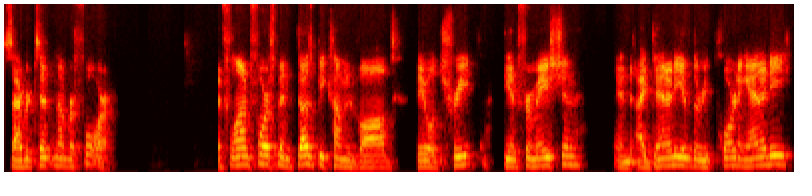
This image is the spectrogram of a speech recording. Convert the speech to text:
Cyber tip number four. If law enforcement does become involved, they will treat the information and identity of the reporting entity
